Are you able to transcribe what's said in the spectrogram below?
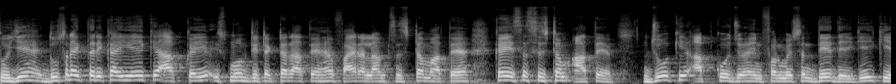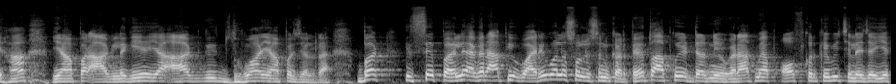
तो ये है, दूसरा एक तरीका ये है कि आप कई स्मोक डिटेक्टर आते हैं फायर अलार्म सिस्टम आते हैं, कई ऐसे सिस्टम आते हैं, जो कि आपको जो है इन्फॉर्मेशन दे देगी कि हाँ यहाँ पर आग लगी है या आग, धुआँ यहाँ पर जल रहा है। बट इससे पहले अगर आप ये वायरिंग वाला सोल्यूशन करते हैं तो आपको ये डर नहीं होगा। रात में आप ऑफ़ करके भी चले जाइए।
